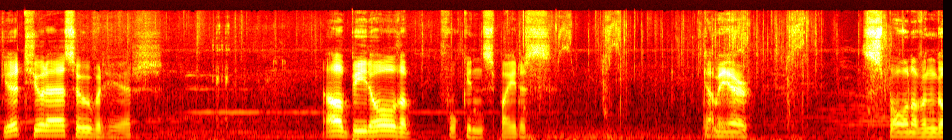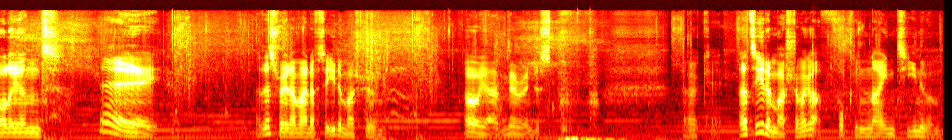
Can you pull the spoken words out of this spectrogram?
Get your ass over here. I'll beat all the fucking spiders. Come here. Spawn of Ungoliant. Hey! At this rate, I might have to eat a mushroom. Oh yeah, Mirren just... okay. Let's eat a mushroom. I got fucking 19 of them.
